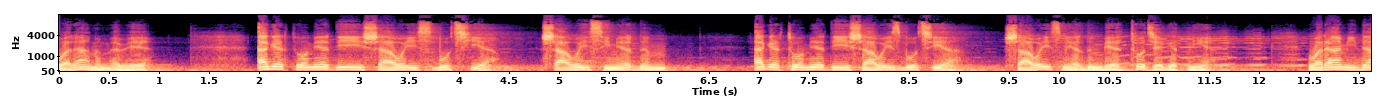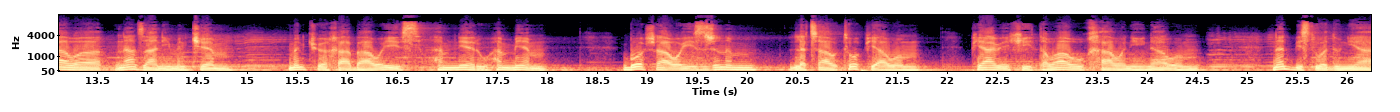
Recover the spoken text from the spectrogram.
وەرامم ئەوێ ئەگەر تۆ مێردی شاوەیس بۆ چییە شاوەیسی مێردم ئەگەر تۆ مێردی شاوەیس بۆ چیە شاوەیس مێردم بێت تۆ جێگەت نیە وەرامی داوە نازانی من کێم من کوێخا باوەیس هەم نێر و هەم مێم بۆ شاوەیس ژنم لە چاو تۆ پیاوم پیاوێکی تەواو خاوەنی ناوم نەت بیستوە دونیا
